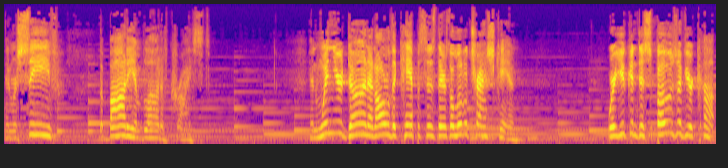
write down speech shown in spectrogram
and receive the body and blood of Christ. And when you're done at all of the campuses, there's a little trash can where you can dispose of your cup.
